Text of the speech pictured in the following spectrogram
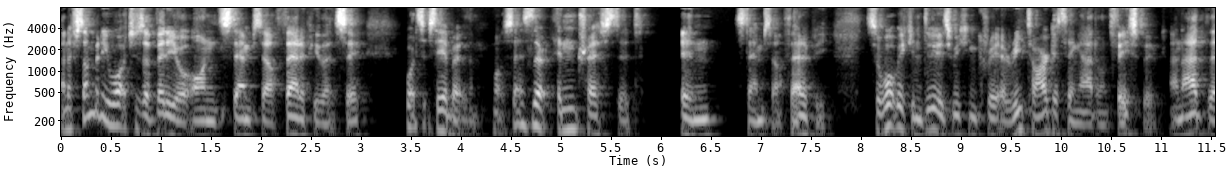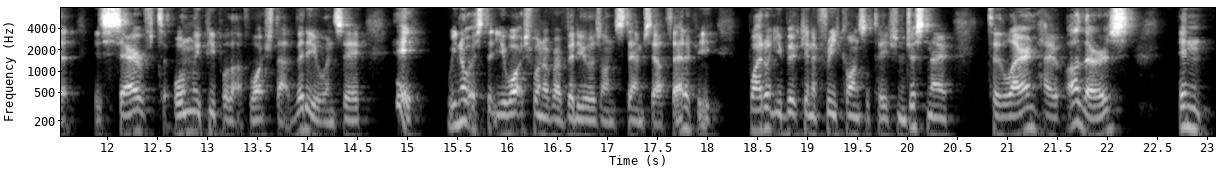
And if somebody watches a video on stem cell therapy, let's say, what's it say about them? Well, it says they're interested in stem cell therapy. So what we can do is we can create a retargeting ad on Facebook, an ad that is served to only people that have watched that video and say, hey, we noticed that you watched one of our videos on stem cell therapy. Why don't you book in a free consultation just now to learn how others in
